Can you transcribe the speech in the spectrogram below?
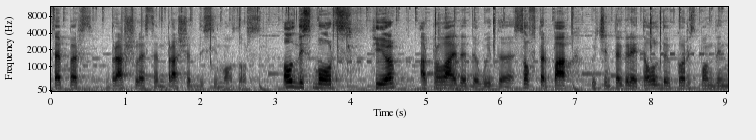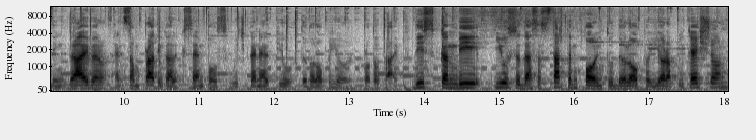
steppers, brushless and brushed DC motors. All these boards here are provided with the software pack which integrate all the corresponding driver and some practical examples which can help you develop your prototype. This can be used as a starting point to develop your application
